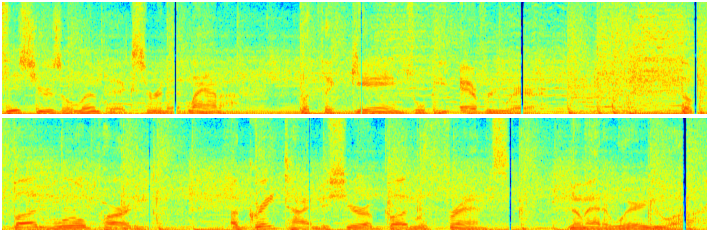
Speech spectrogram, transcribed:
This year's Olympics are in Atlanta, but the games will be everywhere. The Bud World Party. A great time to share a Bud with friends, no matter where you are.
